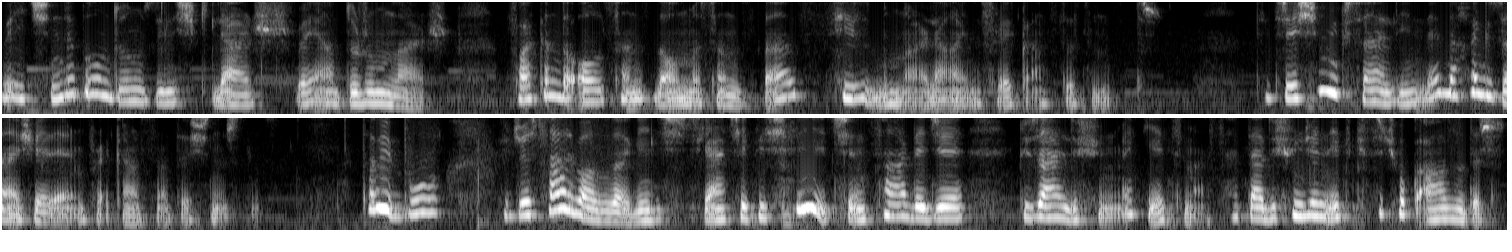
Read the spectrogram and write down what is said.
Ve içinde bulunduğunuz ilişkiler veya durumlar farkında olsanız da olmasanız da siz bunlarla aynı frekanstasınızdır. Titreşim yükseldiğinde daha güzel şeylerin frekansına taşınırsınız. Tabii bu hücresel bazda geliş, gerçekleştiği için sadece güzel düşünmek yetmez. Hatta düşüncenin etkisi çok azdır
